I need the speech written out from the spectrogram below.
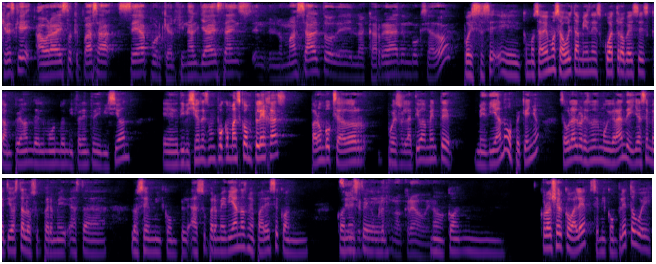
¿Crees que ahora esto que pasa sea porque al final ya está en, en- en lo más alto de la carrera de un boxeador? Pues eh, como sabemos, Saúl también es cuatro veces campeón del mundo en diferente división. Eh, divisiones un poco más complejas para un boxeador pues relativamente mediano o pequeño. Saúl Álvarez no es muy grande y ya se metió hasta los super hasta los semicomple a supermedianos me parece con con Sí, este no creo, güey. no con Crusher Kovalev semicompleto güey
